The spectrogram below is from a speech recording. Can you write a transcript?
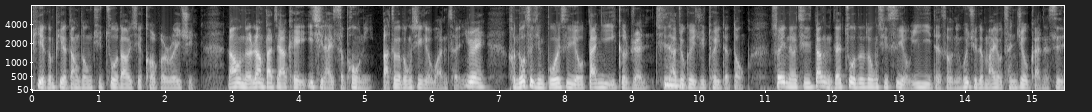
peer 跟 peer 当中去做到一些 cooperation，然后呢，让大家可以一起来 support 你把这个东西给完成，因为很多事情不会是由单一一个人，其实他就可以去推得动，所以呢，其实当你在做这东西是有意义的时候，你会觉得蛮有成就感的，是。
